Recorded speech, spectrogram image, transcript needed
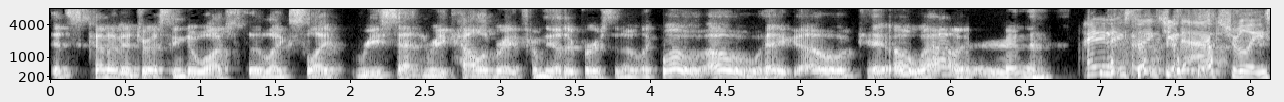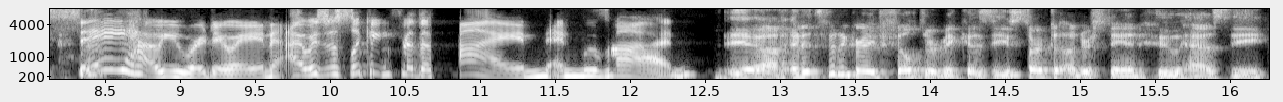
it's kind of interesting to watch the like slight reset and recalibrate from the other person of like, whoa, oh, hey, oh, okay, oh, wow. I didn't expect you to actually say how you were doing. I was just looking for the fine and move on. Yeah. And it's been a great filter because you start to understand who has the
